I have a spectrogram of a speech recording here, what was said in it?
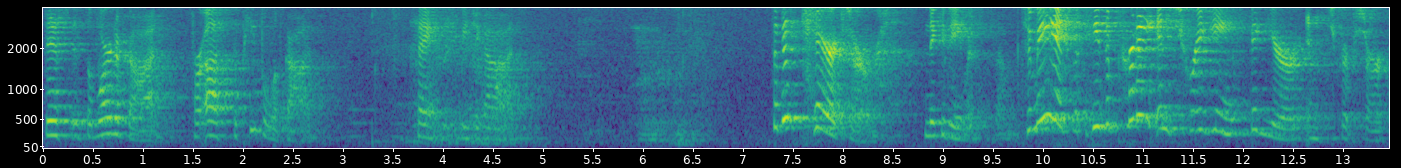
This is the word of God for us, the people of God. Thanks be to God. So, this character, Nicodemus, um, to me, he's a pretty intriguing figure in Scripture.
